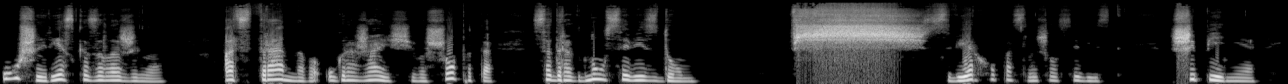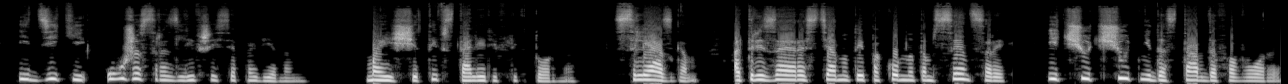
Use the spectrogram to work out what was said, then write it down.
уши резко заложило. От странного, угрожающего шепота содрогнулся весь дом. Сверху послышался визг, шипение и дикий ужас, разлившийся по венам. Мои щиты встали рефлекторно, с лязгом, отрезая растянутые по комнатам сенсоры и чуть-чуть не достав до фаворы.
